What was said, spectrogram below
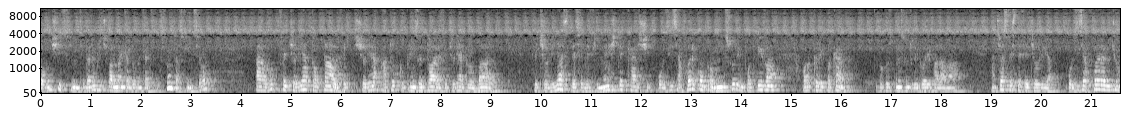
Domnului și Sfinții, dar în principal Maica Domnului, care este Sfânta Sfinților, a avut fecioria totală, fecioria atot cuprinzătoare, fecioria globală. Fecioria se definește ca și poziția fără compromisuri împotriva oricărui păcat. După cum spune Sfântul Grigorie Palama. Aceasta este fecioria. Poziția fără niciun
